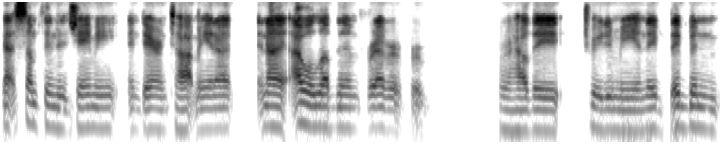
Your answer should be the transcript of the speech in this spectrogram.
That's something that Jamie and Darrin taught me, and I and I I will love them forever for for how they treated me, and they've they've been.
